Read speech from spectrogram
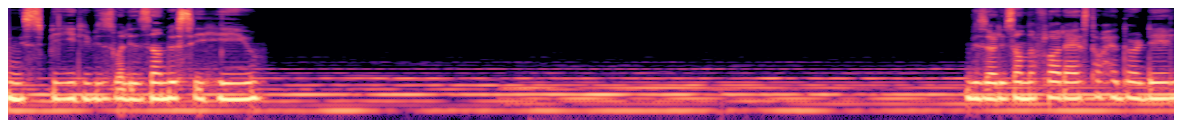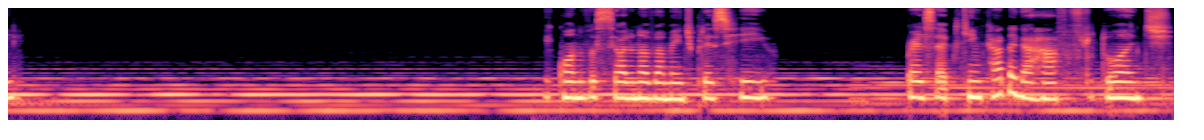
Inspire visualizando esse rio visualizando a floresta ao redor dele. E quando você olha novamente para esse rio, percebe que em cada garrafa flutuante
